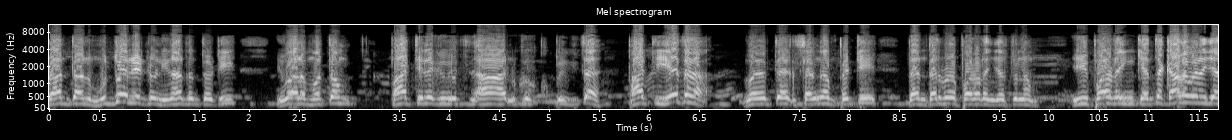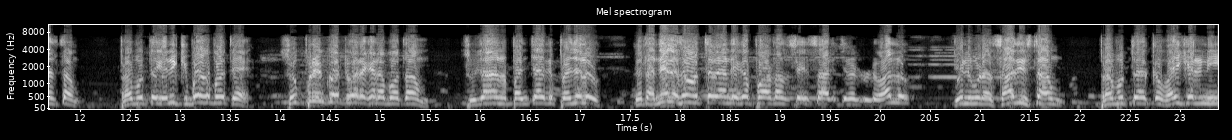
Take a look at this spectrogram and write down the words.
ప్రాంతాలు ముద్దు అనేటువంటి నినాదంతో ఇవాళ మొత్తం పార్టీలకు పార్టీ ఏతర సంఘం పెట్టి దాని తరఫున పోరాటం చేస్తున్నాం. ఈ పోరాటం ఇంకెంత కాలమైనా చేస్తాం. ప్రభుత్వం ఎనిక్కిపోకపోతే సుప్రీంకోర్టు వరకైనా పోతాం. సుజాన పంచాయతీ ప్రజలు గత అనేక సంవత్సరాలు అనేక పోరాటాలు సాధించినటువంటి వాళ్ళు దీన్ని కూడా సాధిస్తాం. ప్రభుత్వం యొక్క వైఖరిని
